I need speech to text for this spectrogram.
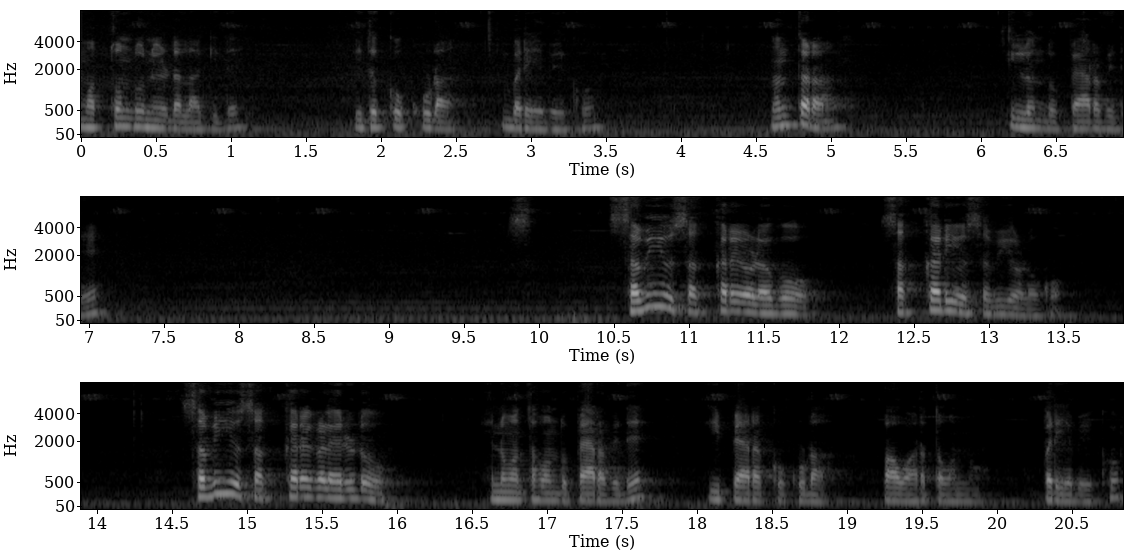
ಮತ್ತೊಂದು ನೀಡಲಾಗಿದೆ. ಇದಕ್ಕೂ ಕೂಡ ಬರೆಯಬೇಕು. ನಂತರ ಇಲ್ಲೊಂದು ಪ್ಯಾರವಿದೆ. ಸವಿಯು ಸಕ್ಕರೆಯೊಳಗೋ, ಸಕ್ಕರೆಯು ಸವಿಯೊಳಗೋ. ಸವಿಯು ಸಕ್ಕರೆಗಳೆರಡು ಎನ್ನುವಂತಹ ಒಂದು ಪ್ಯಾರವಿದೆ. ಈ ಪ್ಯಾರಕ್ಕೂ ಕೂಡ ಭಾವಾರ್ಥವನ್ನು ಬರೆಯಬೇಕು.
